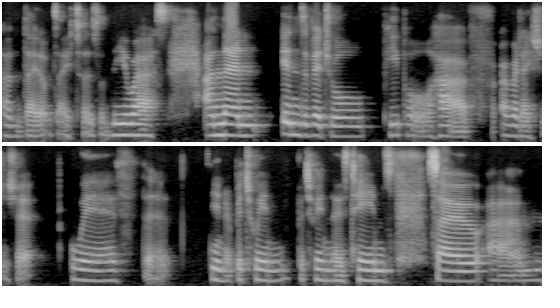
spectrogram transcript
and they update us in the US. And then individual people have a relationship with the you know between between those teams so um,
